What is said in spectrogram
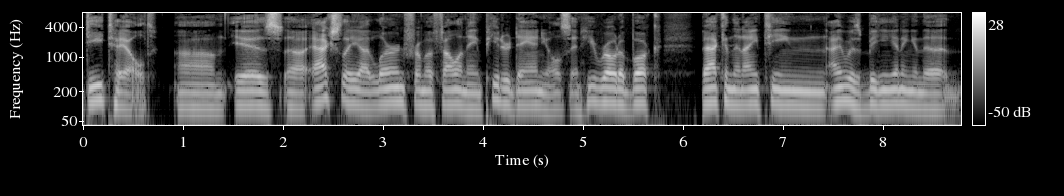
detailed um, is uh, actually I learned from a fellow named Peter Daniels, and he wrote a book back in the 19, I was beginning in the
